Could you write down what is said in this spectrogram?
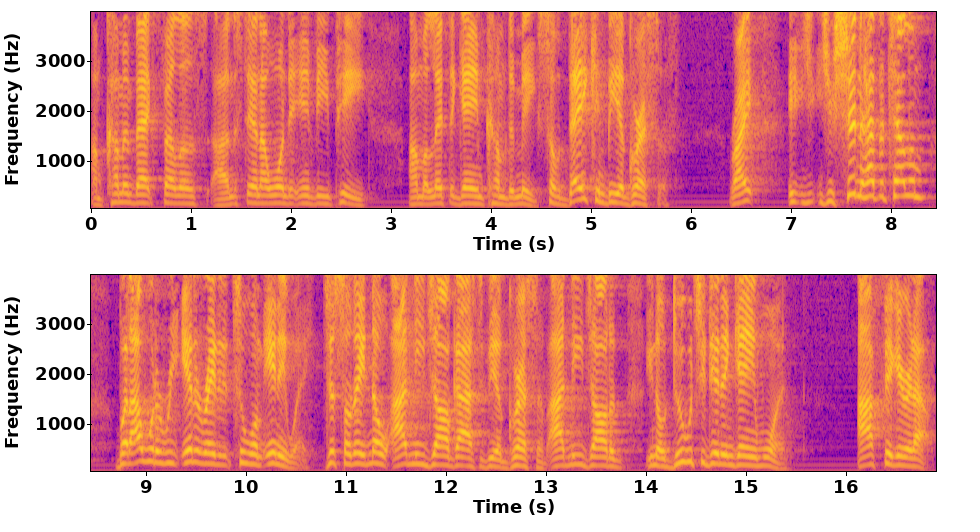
I'm coming back, fellas. I understand I won the MVP. I'm gonna let the game come to me, so they can be aggressive, right? You shouldn't have to tell them, but I would have reiterated it to them anyway, just so they know I need y'all guys to be aggressive. I need y'all to, you know, do what you did in game one. I figure it out.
